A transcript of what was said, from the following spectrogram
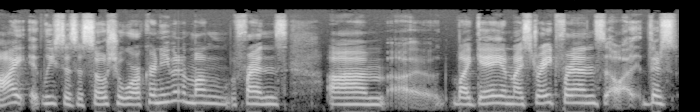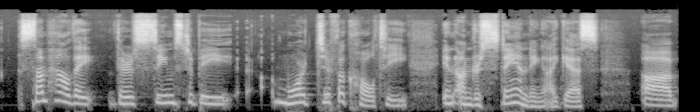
I, at least as a social worker, and even among friends, um, uh, my gay and my straight friends, uh, there's somehow they there seems to be more difficulty in understanding, I guess, uh,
